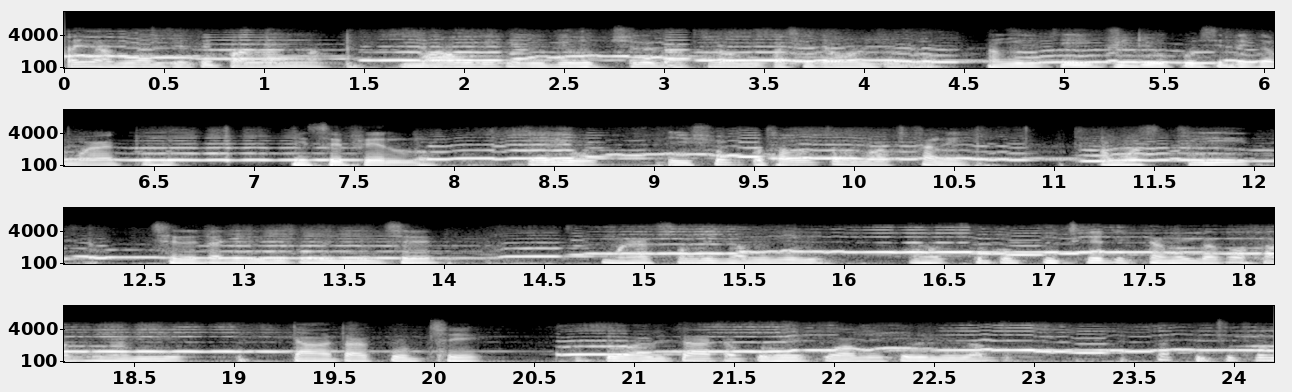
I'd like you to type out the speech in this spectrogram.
তাই আমি আর যেতে পারলাম না। মা ওদিকে রেডি হচ্ছিল ডাক্তারবাবুর কাছে যাওয়ার জন্য। আমি যেই ভিডিও করছি দেখে মা একটু হেসে ফেলল। যাই হোক, এইসব কথাবার্তার মাঝখানে আমার স্ত্রী ছেলেটাকে রেডি করে নিয়েছে। মায়ের সঙ্গে যাবে বলে। ছোট পুচকেটি কেন দেখো হাত নাড়িয়ে টাটা করছে। তো আমি টাটা করে একটু আগে করে নিলাম। কিছুক্ষণ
